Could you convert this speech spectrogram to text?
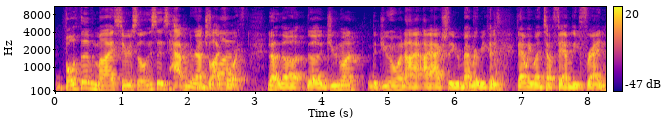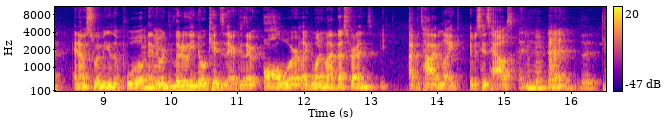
both of my serious illnesses happened around July July. Fourth. No, the the June one, the June one, I, I actually remember because then we went to a family friend and I was swimming in the pool and there were Mm-hmm. literally no kids there because they all were like one of my best friends at the time. Like it was his house. And, Mm-hmm. and the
